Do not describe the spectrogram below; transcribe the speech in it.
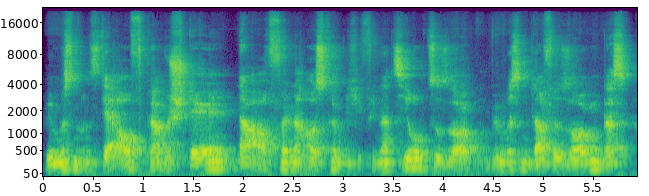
wir müssen uns der Aufgabe stellen, da auch für eine auskömmliche Finanzierung zu sorgen. Wir müssen dafür sorgen, dass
